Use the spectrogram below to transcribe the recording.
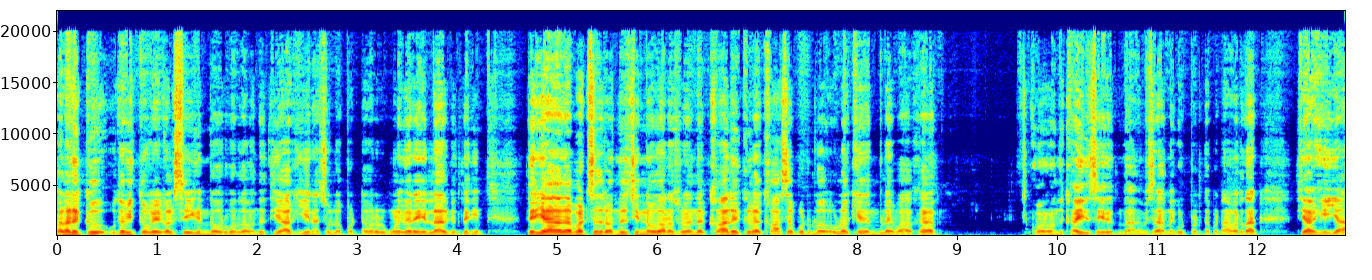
பலருக்கு உதவித்தொகைகள் செய்கின்ற ஒருவர் வந்து தியாகி என சொல்லப்பட்டவர். உங்களை வேற எல்லாருக்கும் தெரியும். தெரியாத பட்சத்தில் வந்து சின்ன உதாரணம் சொல்ல இந்த காலுக்குள்ள காசப்பட்டு உல உலக்கியதன் விளைவாக அவர் வந்து கைது செய்திருந்தாங்க விசாரணைக்கு உட்படுத்தப்பட்ட அவர் தான் தியாகி ஐயா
